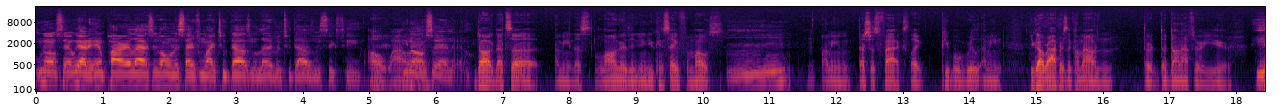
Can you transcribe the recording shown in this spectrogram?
you know what I'm saying? We had an empire. It lasted, I want to say, from like 2011, 2016. Oh wow. You know what. I'm saying now? Dog, that's uh I mean, that's longer than you can say for most. Mm-hmm. I mean, that's just facts. Like people really I mean, you got rappers that come out and they're they're done after a year. Yeah,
